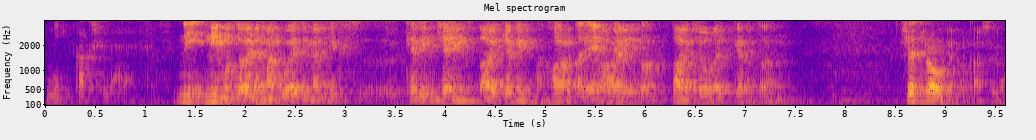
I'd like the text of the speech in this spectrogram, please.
Niin, kaksi hyvää leffaa. Niin, niin, mutta se on enemmän kuin esimerkiksi Kevin James tai Kevin Hart Tai tai, tai Joel Edgerton. Seth Rogen on myös hyvä.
